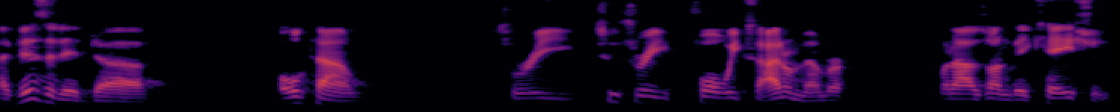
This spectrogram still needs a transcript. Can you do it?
I visited uh, Old Town three, two, three, four weeks. I don't remember when I was on vacation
